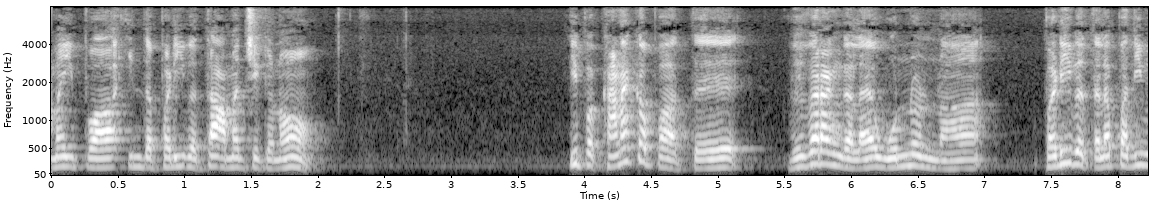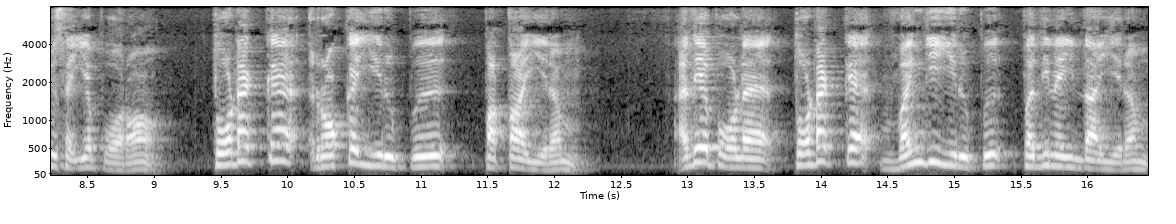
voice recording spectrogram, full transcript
அமைப்பா இந்த படிவத்தை அமைச்சுக்கணும். இப்ப கணக்கை பார்த்து விவரங்களை ஒன்னொன்னா படிவத்தில் பதிவு செய்ய போறோம். தொடக்க ரொக்க இருப்பு பத்தாயிரம். அதே போல தொடக்க வங்கி இருப்பு பதினைந்தாயிரம்.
